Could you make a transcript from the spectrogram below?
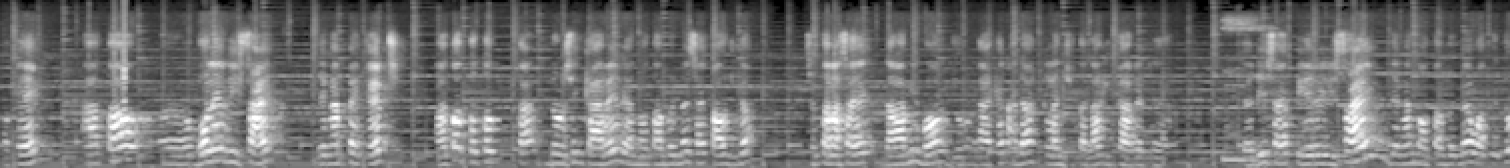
oke, okay? atau uh, boleh resign dengan package atau tutup nurusin karir yang notabene saya tahu juga setelah saya dalami bahwa juga nggak akan ada kelanjutan lagi karirnya. Hmm. Jadi saya pilih resign dengan notabene waktu itu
